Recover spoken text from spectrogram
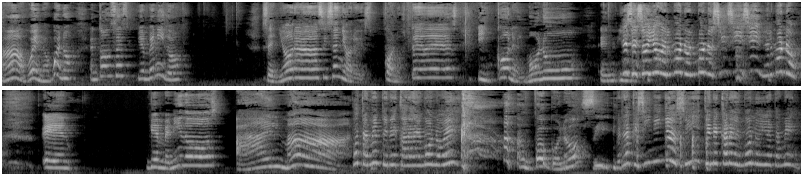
Ah, bueno, bueno. Entonces, bienvenido. Señoras y señores, con ustedes y con el mono. En... Ese soy yo, el mono, el mono, sí, sí, sí, el mono. En... Bienvenidos al mar. Vos también tenés cara de mono, ¿eh? Un poco, ¿no? Sí. ¿Verdad que sí, niña? Sí, tiene cara de mono ella también.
